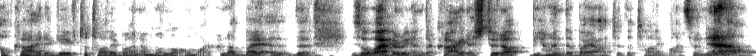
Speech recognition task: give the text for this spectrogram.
Al Qaeda gave to Taliban and Mullah Omar. And uh, the Zawahiri and the Qaeda stood up behind the bay'ah to the Taliban. So now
